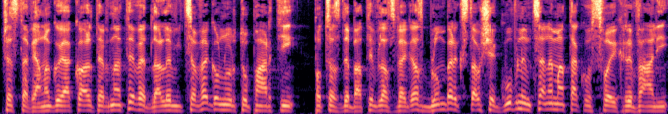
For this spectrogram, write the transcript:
Przedstawiano go jako alternatywę dla lewicowego nurtu partii. Podczas debaty w Las Vegas Bloomberg stał się głównym celem ataków swoich rywali.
